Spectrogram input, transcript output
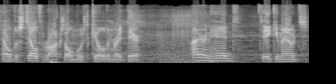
Hell, the Stealth Rocks almost killed him right there. Iron Head, take him out.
